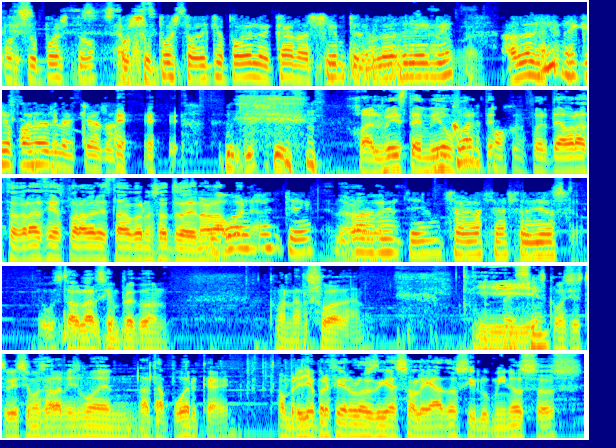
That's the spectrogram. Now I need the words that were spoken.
por supuesto, por supuesto, hay que ponerle cara siempre al ADN, al ADN hay que ponerle cara. Juan Luis, te envío un fuerte, un fuerte, abrazo, gracias por haber estado con nosotros, enhorabuena. Igualmente, igualmente, muchas gracias, adiós. Me gusta hablar siempre con, con Arzuaga, Y pues es como si estuviésemos ahora mismo en la tapuerca. ¿eh? Hombre, yo prefiero los días soleados y luminosos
